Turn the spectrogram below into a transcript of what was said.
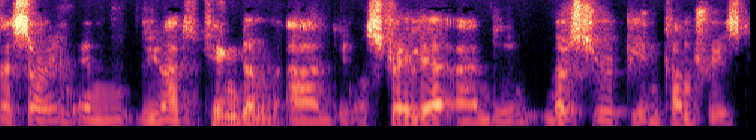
uh, sorry, in, in the United Kingdom and in Australia and in most European countries,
